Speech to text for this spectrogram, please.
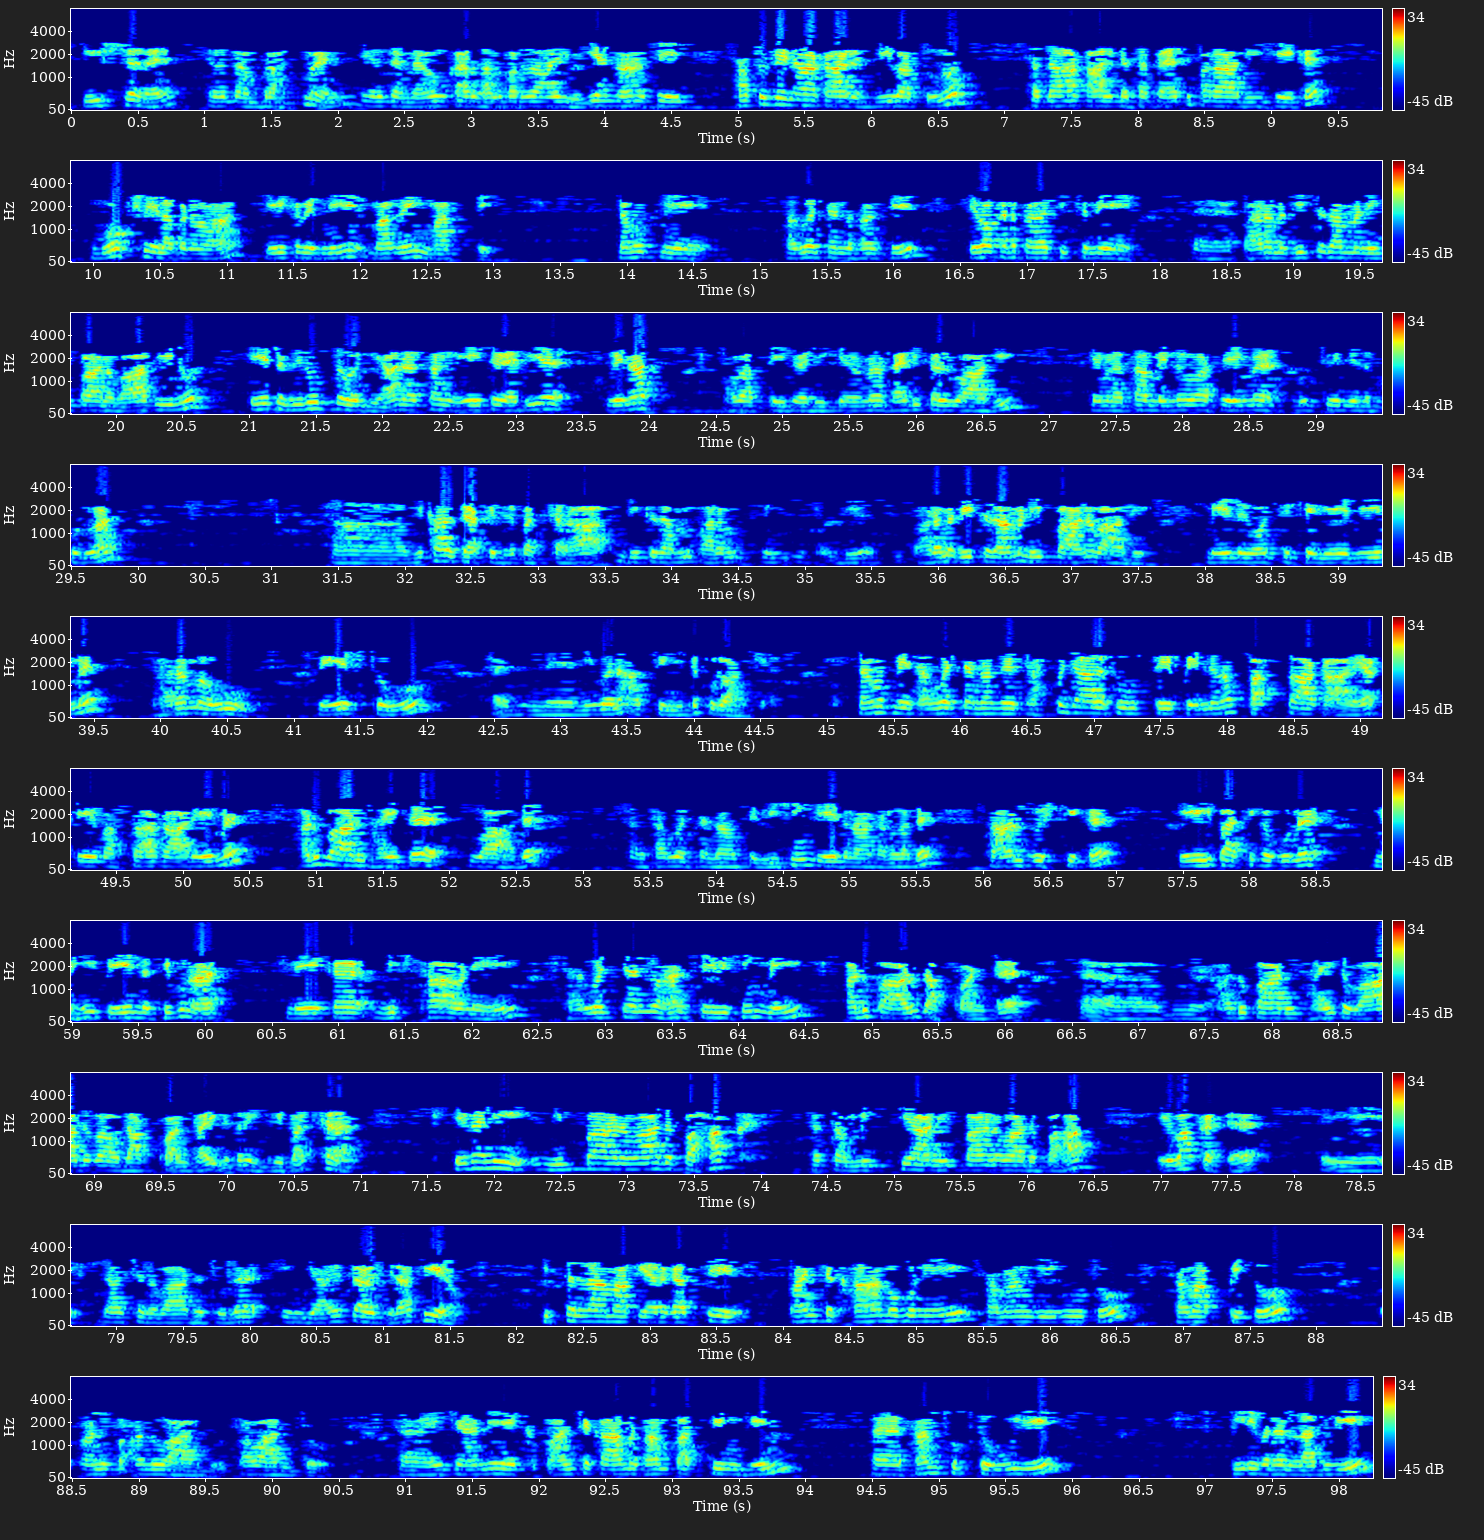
ඊශ්වර එනනම් බ්‍රහ්මන් එනනම් නවුකාර සල්පරදායි විද්‍යන් වහන්සේ සතු වෙන ආකාර ජීවත් වුණොත් සදාකාලික සැප ඇති පරාදීශයක මෝක්ෂය ලබනවා. ඒක වෙන්නේ මරණයෙන් මත්තේ. නමුත් මේ අරුවචන් වහන්සේ ඒවකට පැවතිච්ච මේ පාරම දිට්ඨ ධම්ම නිපාන වාදීනොත් ඒට විරුද්ධව ගියා. නැත්නම් ඒට වැඩිය වෙනස් තවත් ඒට වැඩි කියනවා. රැඩිකල් වාදී. එහෙම නැත්නම් මෙලොව වශයෙන්ම බුද්ධ විඳින්න පුළුවන් විකල්පයක් ඉදිරිපත් කරා. දිට්ඨ ධම්ම පරම පරම දිට්ඨ ධම්ම නිබ්බාන වාදී. මේ ලෝකයේදීම ධර්ම වූ ශ්‍රේෂ්ඨ වූ නිවන අත්විඳින්න පුළුවන් කියලා. නමුත් මේ සංවච්ඡන්දගේ භ්‍රමජාල සූත්‍රයේ පෙන්වන පස් ආකාරයක් ඒ පස් ආකාරයේම අනුපාඩු සහිත වාද සංවච්ඡන්දන්සේ විසින් දේශනා කරලද සාන්දෘෂ්ටික ඒහිපත්තික ගුණ මෙහි පේන්න තිබුණා මේක නිෂ්ඨාවනේ සර්වඥන් වහන්සේ විසින් මෙහි අඩුපාඩු දක්වන්නට අඩුපාඩු සහිත වාද බව දක්වන්නයි මෙතන ඉදිරිපත් කරන්නේ. එවැනි නිබ්බාන වාද පහක් නැත්නම් මිත්‍යා නිබ්බාන වාද පහක් එවකට ඒ දර්ශනවාද තුල ඉන්දියාවේ පැවතිලා තියෙනවා. ඉස්සල්ලාම අපි අරගත්තේ පංචකාම ගුණේ සමංගීභූතෝ සමප්පිතෝ අනු අනුවාදෝ පවාරිතෝ ඒ කියන්නේ පංචකාම සම්පත්තියෙන් සංසුප්ත වූයේ පිරිවරණ ලැබුවේ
